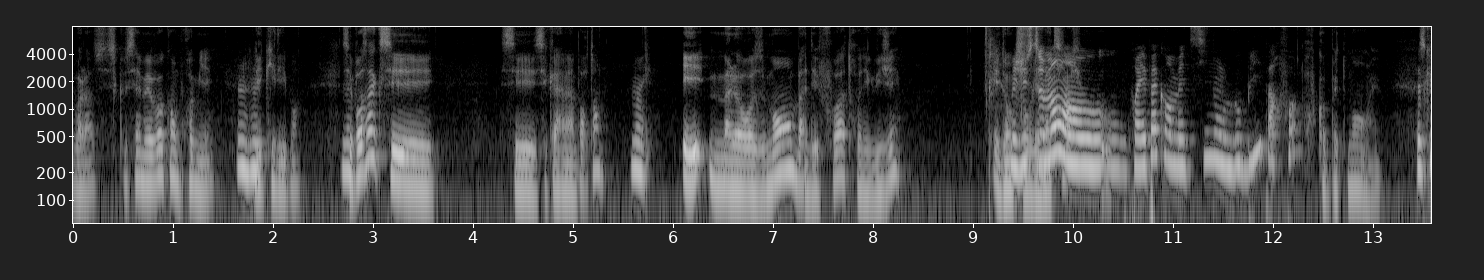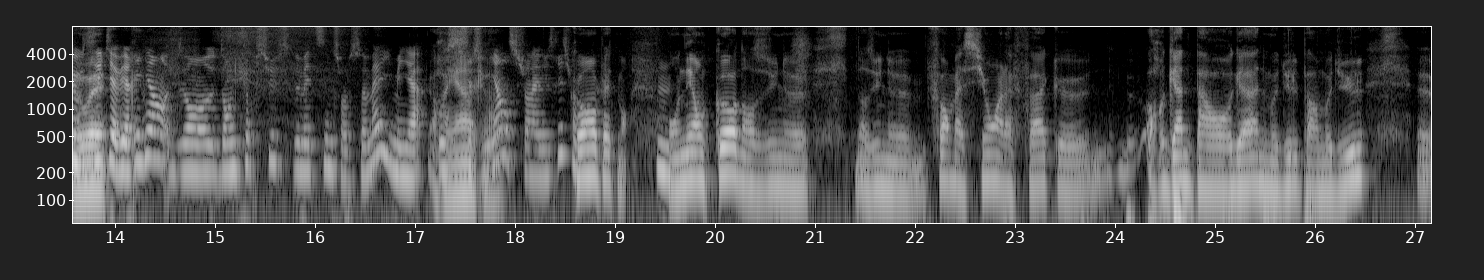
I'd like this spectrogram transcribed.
voilà, c'est ce que ça m'évoque en premier, Mhm. l'équilibre. C'est pour ça que c'est quand même important. Ouais. Et malheureusement, ben, des fois, trop négligé. Et donc Mais justement, vous ne croyez pas qu'en médecine, on l'oublie parfois? Oh, complètement, oui. Parce que vous ouais. disiez qu'il n'y avait rien dans, dans le cursus de médecine sur le sommeil, mais il y a Rien aussi sur- rien sur la nutrition. Complètement. Hmm. On est encore dans une, dans une formation à la fac, euh, organe par organe, module par module. Euh,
